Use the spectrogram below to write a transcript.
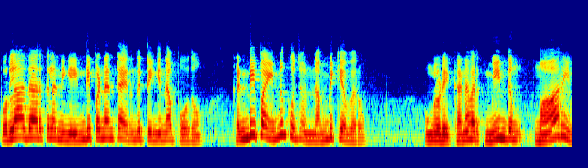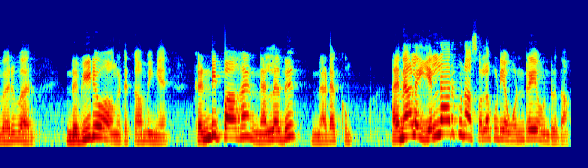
பொருளாதாரத்தில் நீங்கள் இண்டிபெண்ட்டாக இருந்துட்டீங்கன்னா போதும். கண்டிப்பாக இன்னும் கொஞ்சம் நம்பிக்கை வரும். உங்களுடைய கணவர் மீண்டும் மாறி வருவார். இந்த வீடியோவை அவங்ககிட்ட காமிங்க. கண்டிப்பாக நல்லது நடக்கும். அதனால் எல்லாருக்கும் நான் சொல்லக்கூடிய ஒன்றே ஒன்று தான்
